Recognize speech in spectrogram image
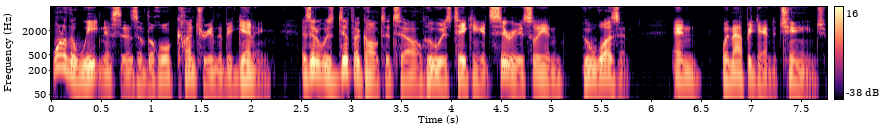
One of the weaknesses of the whole country in the beginning is that it was difficult to tell who was taking it seriously and who wasn't, and when that began to change.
